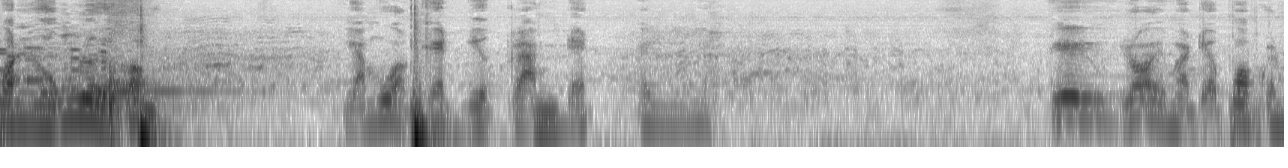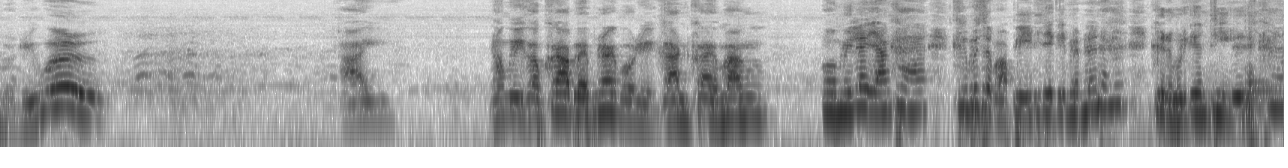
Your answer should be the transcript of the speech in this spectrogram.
พอนหลงเลยเขา อย่ามั่วเก็ดหยึกกลางเด็ดไอ้ยะเอ้ยร้อยมาเดี๋ยวพบกันพอดีเว้ยไอ้น้องมีกับข้าวแบบไหนบริการใครมั่ง โอ้มีหลายอย่างค่ะ คือไม่ใช่บอกพี่ที่จะกินแบบนั้นนะคะคือเราบริการทีเลยนะคะ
